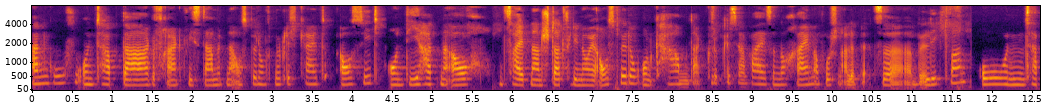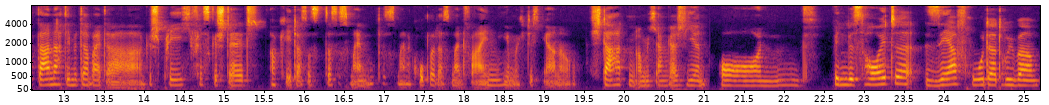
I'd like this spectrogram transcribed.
angerufen und habe da gefragt, wie es da mit einer Ausbildungsmöglichkeit aussieht. Und die hatten auch zeitnahen Start für die neue Ausbildung und kamen da glücklicherweise noch rein, obwohl schon alle Plätze belegt waren. Und habe da nach dem Mitarbeitergespräch festgestellt, okay, das ist, das ist mein, das ist meine Gruppe, das ist mein Verein, hier möchte ich gerne starten und mich engagieren. Und bin bis heute sehr froh darüber,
